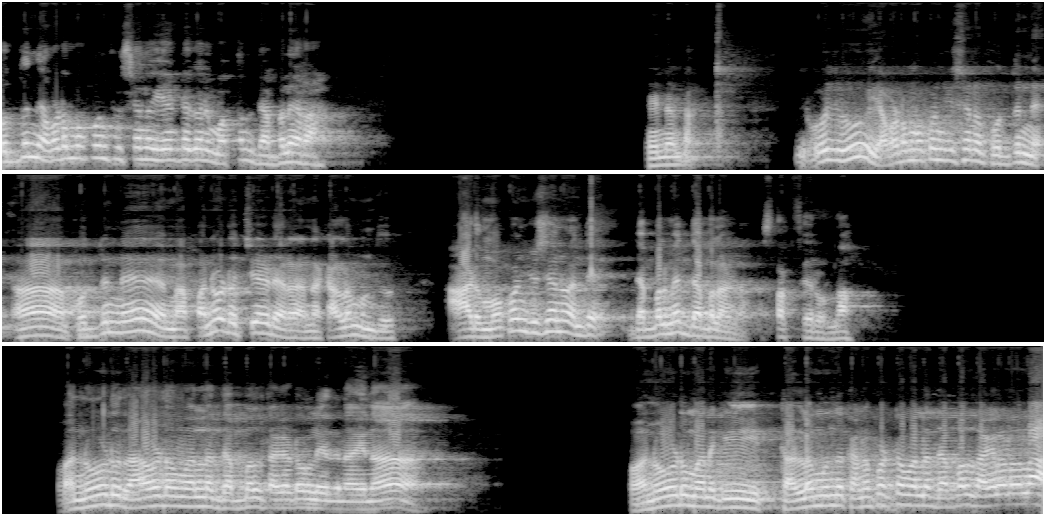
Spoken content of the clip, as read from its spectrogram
పొద్దున్న ఎవడ ముఖం చూసానో ఏంటో కానీ మొత్తం దెబ్బలేరా? ఏంటంట? ఈరోజు ఎవడ ముఖం చూసానో పొద్దున్నే. ఆ పొద్దున్నే మా పనోడు వచ్చేయడారా నా కళ్ళ ముందు. ఆడు ముఖం చూశాను అంతే. దెబ్బల మీద దెబ్బలంట. అస్తఫిరుల్లా పనోడు రావడం వల్ల దెబ్బలు తగ్గడం లేదు నాయనా. పనోడు మనకి కళ్ళ ముందు కనపడటం వల్ల దెబ్బలు తగలడంలా.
